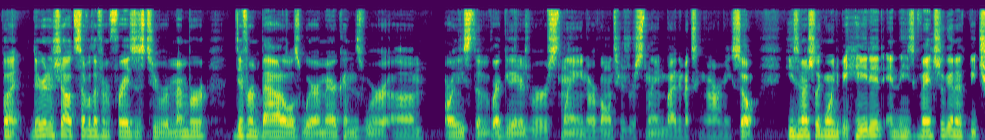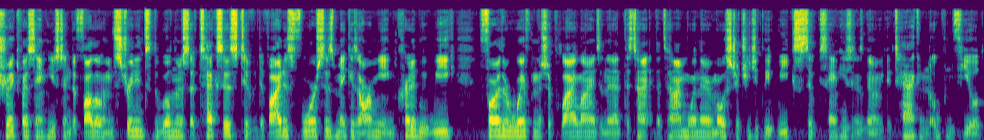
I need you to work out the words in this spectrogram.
But they're going to shout several different phrases to remember different battles where Americans were. Um, or at least the regulators were slain or volunteers were slain by the Mexican army. So he's eventually going to be hated, and he's eventually going to be tricked by Sam Houston to follow him straight into the wilderness of Texas to divide his forces, make his army incredibly weak, farther away from the supply lines. And then at the time, the time when they're most strategically weak, Sam Houston is going to attack in an open field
